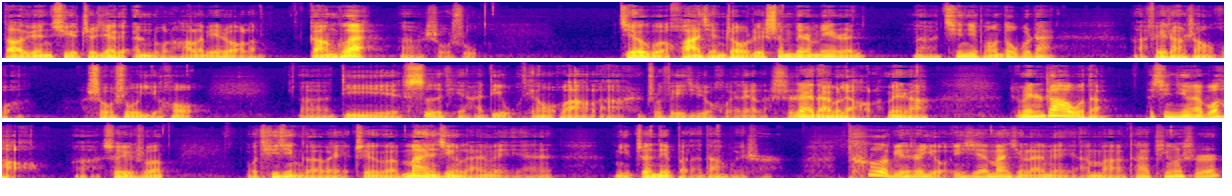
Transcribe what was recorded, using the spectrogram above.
到医院去直接给摁住了，好了，别走了，赶快啊手术。结果花钱遭罪，身边没人，啊，亲戚朋友都不在，啊，非常上火。手术以后，呃，第四天还第五天我忘了啊，坐飞机就回来了，实在待不了了。为啥？这没人照顾他，他心情还不好啊。所以说，我提醒各位，这个慢性阑尾炎，你真得把它当回事儿。特别是有一些慢性阑尾炎吧，他平时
